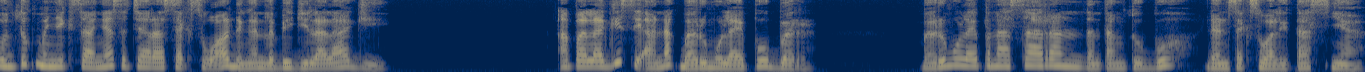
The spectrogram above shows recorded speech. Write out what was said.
untuk menyiksanya secara seksual dengan lebih gila lagi. Apalagi si anak baru mulai puber, baru mulai penasaran tentang tubuh dan seksualitasnya.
